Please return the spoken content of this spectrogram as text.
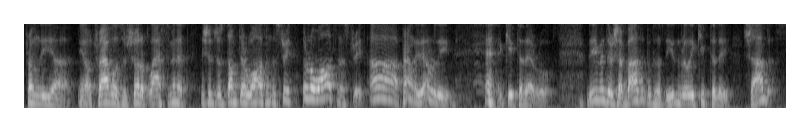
From the uh, you know travelers who showed up last minute, they should just dump their wallets in the street. There are no wallets in the street. Ah, apparently they don't really keep to their rules. They even to Shabbat because if they didn't really keep to the Shabbos,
